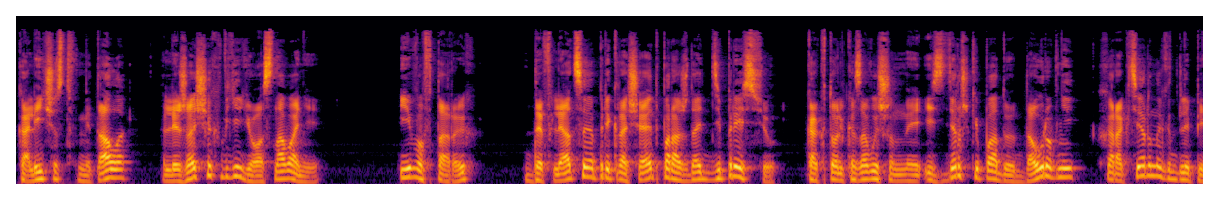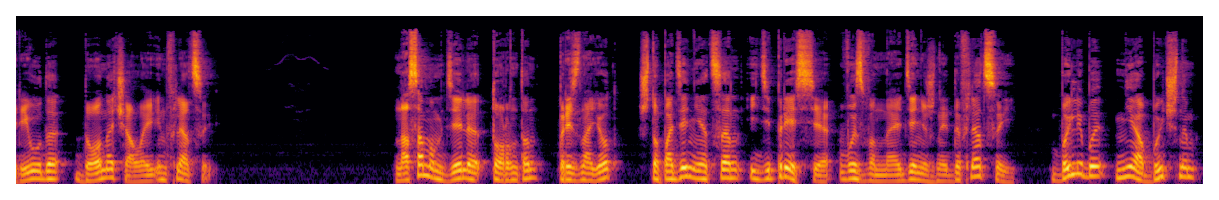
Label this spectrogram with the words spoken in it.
количеств металла, лежащих в ее основании. И во-вторых, дефляция прекращает порождать депрессию, как только завышенные издержки падают до уровней, характерных для периода до начала инфляции. На самом деле Торнтон признает, что падение цен и депрессия, вызванная денежной дефляцией, были бы необычным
